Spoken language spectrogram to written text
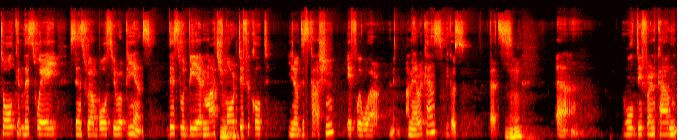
talk in this way since we are both Europeans. This would be a much mm-hmm. more difficult, you know, discussion if we were I mean, Americans, because that's mm-hmm. uh, a whole different kind,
